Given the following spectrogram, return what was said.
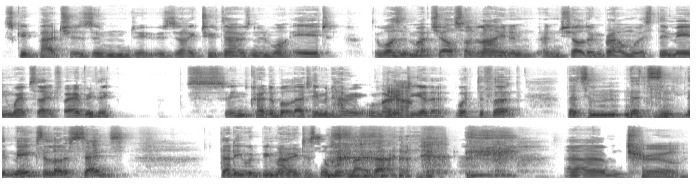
skid patches, and it was like 2008. There wasn't much else online, and, and Sheldon Brown was the main website for everything. It's incredible that him and Harriet were married Yeah. together. What the fuck? That's that's it makes a lot of sense that he would be married to someone like that. um, True,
